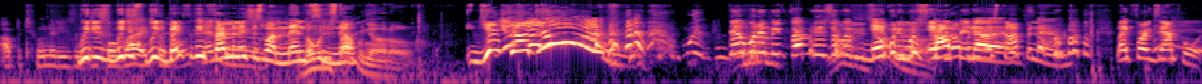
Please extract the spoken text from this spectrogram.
opportunities. We just. We just. We for both basically genders. feminists is what men Nobody's to know. stopping y'all though. Yes, y'all do. There wouldn't be feminism Nobody's if nobody stopping was us. if stopping nobody us. was stopping them. Like for example,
